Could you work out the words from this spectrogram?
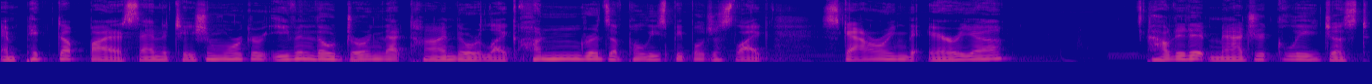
and picked up by a sanitation worker, even though during that time there were like hundreds of police people just like scouring the area. How did it magically just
